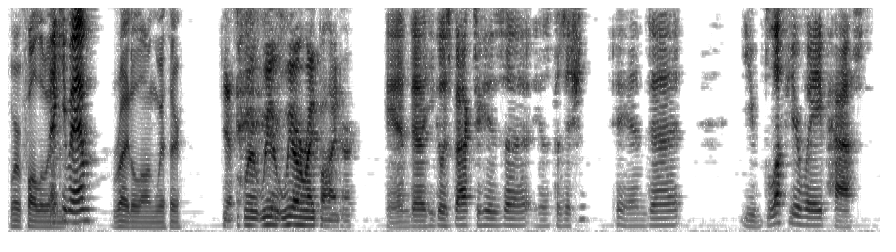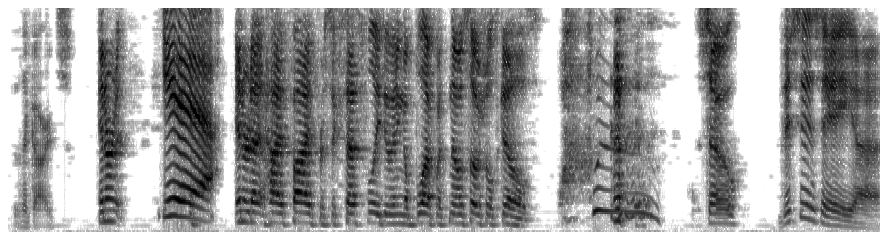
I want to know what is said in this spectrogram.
We're following Thank you, ma'am. right along with her. Yes, we're, we are, we are right behind her. And uh, he goes back to his uh, his position, and uh, you bluff your way past the guards. Internet Yeah. Internet high five for successfully doing a bluff with no social skills. So this is a uh,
